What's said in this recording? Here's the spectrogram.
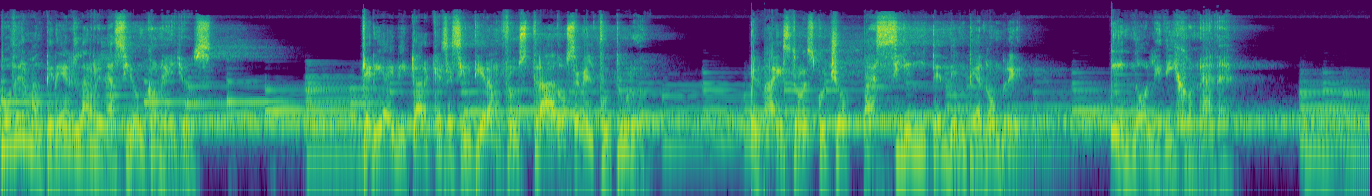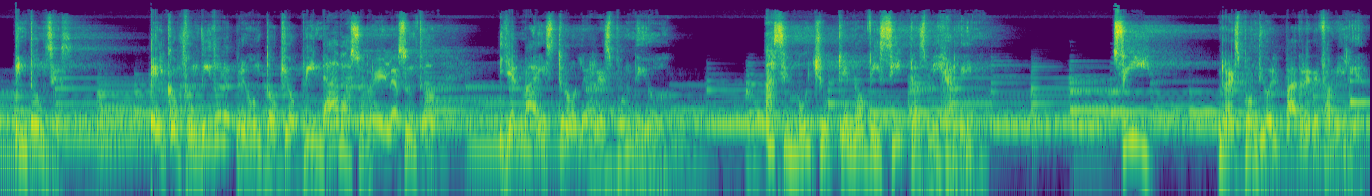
poder mantener la relación con ellos. Quería evitar que se sintieran frustrados en el futuro. El maestro escuchó pacientemente al hombre y no le dijo nada. Entonces, el confundido le preguntó qué opinaba sobre el asunto y el maestro le respondió. Hace mucho que no visitas mi jardín. Sí, respondió el padre de familia,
